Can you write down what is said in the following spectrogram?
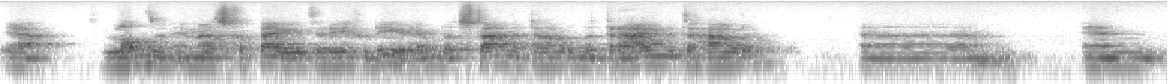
ja, landen en maatschappijen te reguleren. Hè? Om dat staande te houden, om dat draaiende te houden. Ehm, en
